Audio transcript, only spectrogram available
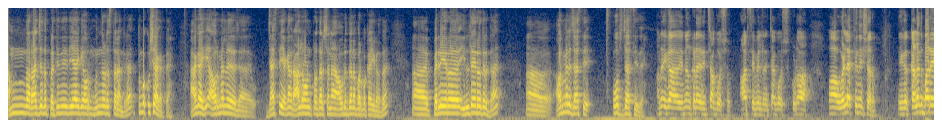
ನಮ್ಮ ರಾಜ್ಯದ ಪ್ರತಿನಿಧಿಯಾಗಿ ಅವ್ರು ಮುನ್ನಡೆಸ್ತಾರೆ ಅಂದರೆ ತುಂಬ ಖುಷಿ ಆಗುತ್ತೆ. ಹಾಗಾಗಿ ಅವ್ರ ಮೇಲೆ ಜಾಸ್ತಿ ಯಾಕಂದ್ರೆ ಆಲ್ರೌಂಡ್ ಪ್ರದರ್ಶನ ಅವ್ರದ್ದನ್ನು ಬರಬೇಕಾಗಿರೋದು. ಆ, ಪೆರಿ ಇರೋ ಇಲ್ಲದೆ ಇರೋದ್ರಿಂದ ಅವ್ರ ಮೇಲೆ ಜಾಸ್ತಿ ಓಪ್ಸ್ ಜಾಸ್ತಿ ಇದೆ. ಅಂದರೆ ಈಗ ಇನ್ನೊಂದು ಕಡೆ ರಿಚಾ ಘೋಷ್ ಆರ್ ಸಿ ಬಿಲ್ ರಿಚಾ ಘೋಷ್ ಕೂಡ ಒಳ್ಳೆ ಫಿನಿಷರ್ ಈಗ ಕಳೆದ ಬಾರಿ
